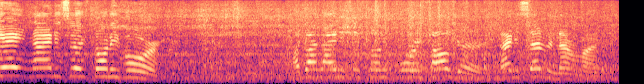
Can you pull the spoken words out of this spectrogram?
98, 96, 24. I got 96, 24 in Calgary. 97, never mind.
